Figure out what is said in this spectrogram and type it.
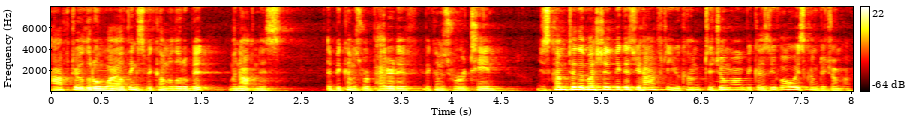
after a little while, things become a little bit monotonous. It becomes repetitive, it becomes routine. You just come to the masjid because you have to. You come to Jum'ah because you've always come to Jum'ah.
